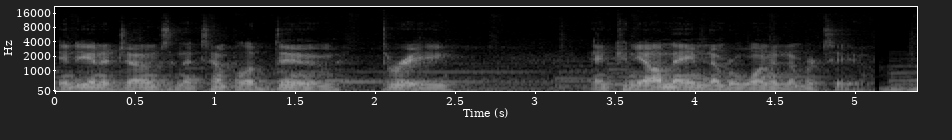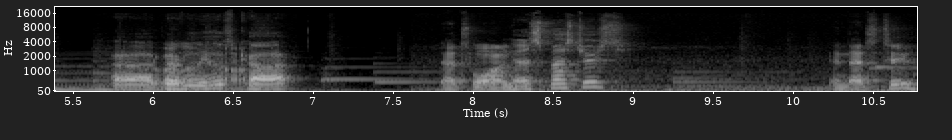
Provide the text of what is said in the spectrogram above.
Indiana Jones and the Temple of Doom three, and can y'all name number one and number two? Uh, Beverly Hills? Cop. That's one, Ghostbusters. and that's two.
